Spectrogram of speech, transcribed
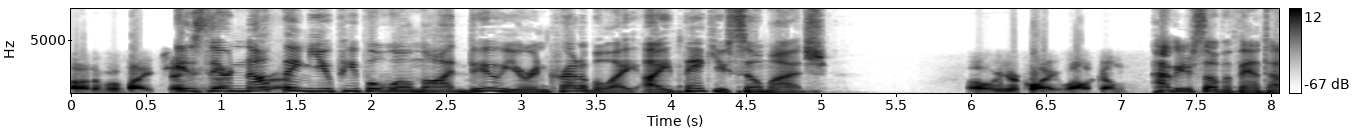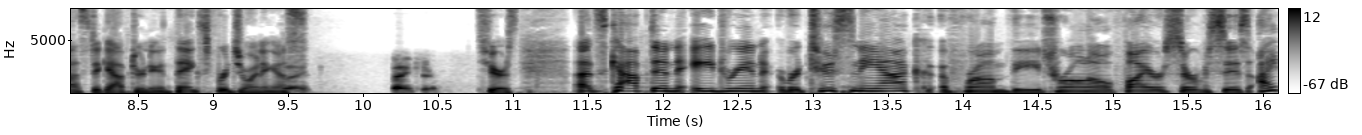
out of a bike chain. Is there That's nothing correct. you people will not do? You're incredible. I, I thank you so much. Oh, you're quite welcome. Have yourself a fantastic afternoon. Thanks for joining us. Thank, thank you. Cheers. That's Captain Adrian Ratushniak from the Toronto Fire Services. I,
